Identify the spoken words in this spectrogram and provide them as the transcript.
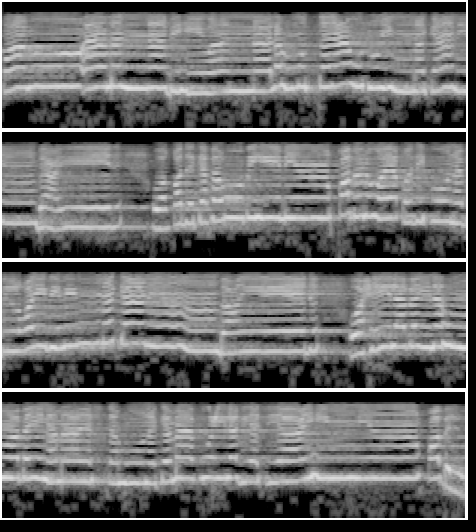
وقالوا آمنا به وأنا لهم التنعوت من مكان بعيد. وقد كفروا به من قبل ويقذفون بالغيب من مكان بعيد. وحيل بينهم وبين ما يشتهون كما فعل بأشياعهم من قبل.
